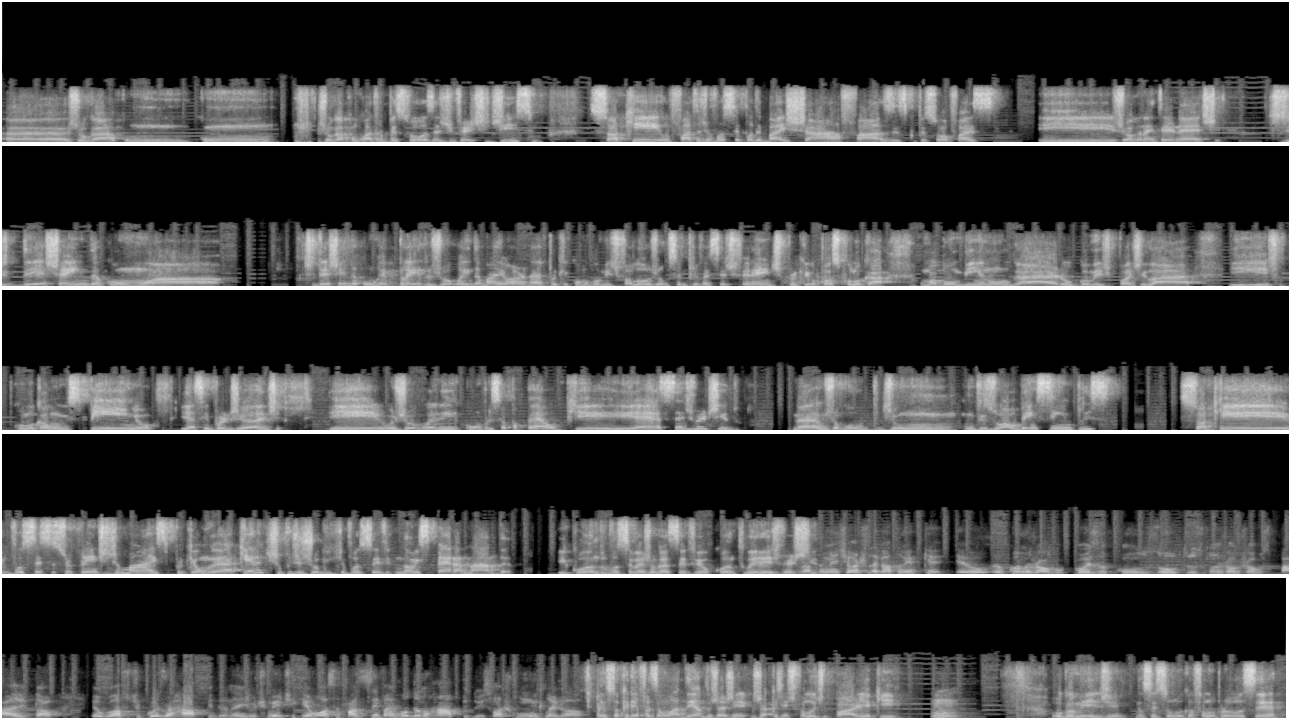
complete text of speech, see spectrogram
ah, jogar com, com jogar com quatro pessoas é divertidíssimo. Só que o fato de você poder baixar fases que o pessoal faz e joga na internet te deixa ainda com uma te deixa ainda com um replay do jogo ainda maior, né? Porque como o Gomit falou, o jogo sempre vai ser diferente, porque eu posso colocar uma bombinha num lugar, o Gomit pode ir lá e colocar um espinho e assim por diante. E o jogo ele cumpre seu papel, que é ser divertido. Né? É um jogo de um, um visual bem simples, só que você se surpreende demais, porque é um- é aquele tipo de jogo em que você não espera nada. E quando você vai jogar, você vê o quanto ele é divertido. Exatamente, eu acho legal também porque eu, eu quando jogo coisa com os outros, quando eu jogo jogos party e tal, eu gosto de coisa rápida, né? E Ultimate Chicken Horse a fase sempre vai rodando rápido, isso eu acho muito legal. Eu só queria fazer um adendo, já, já que a gente falou de party aqui. Hum, Ô Gomid, não sei se o Luca falou pra você,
